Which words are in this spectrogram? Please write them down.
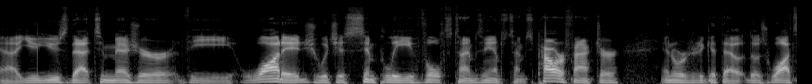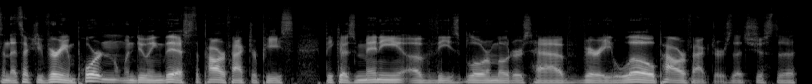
Uh, you use that to measure the wattage, which is simply volts times amps times power factor, in order to get that, those watts. And that's actually very important when doing this, the power factor piece, because many of these blower motors have very low power factors. That's just the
